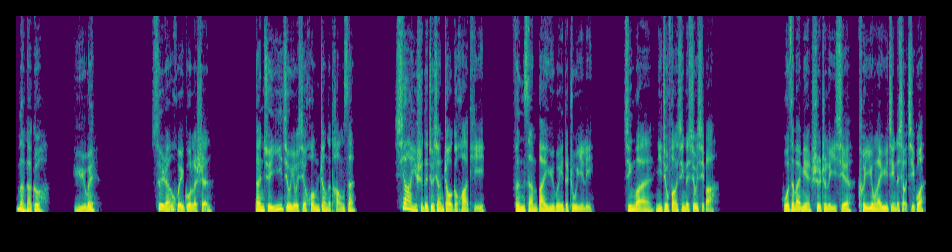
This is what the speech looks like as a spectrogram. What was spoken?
那那个雨薇虽然回过了神，但却依旧有些慌张的唐三。下意识的就想找个话题分散白雨薇的注意力。今晚你就放心的休息吧。我在外面设置了一些可以用来预警的小机关，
